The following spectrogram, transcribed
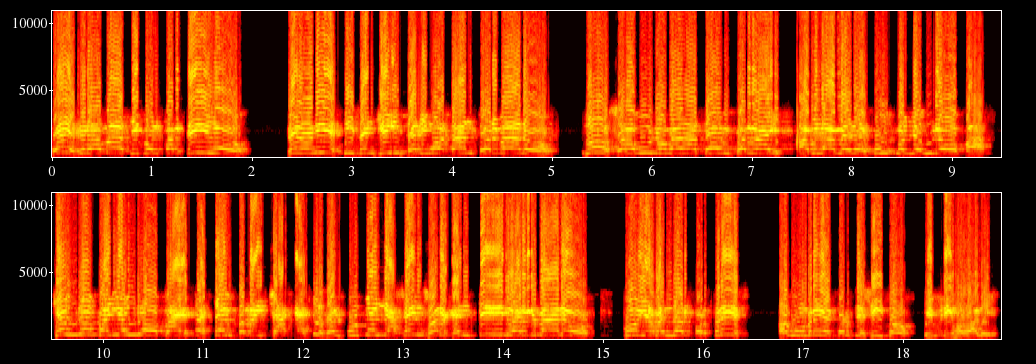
Es dramático el partido. Pero ni Stephen King se animó a tanto, hermano. 2 a 1 gana Temperley. Háblame de fútbol de Europa. Que Europa y Europa. Esto es Temperley Chaca. Esto es el fútbol de ascenso argentino, hermano. Voy a vender por tres. Hago un breve cortecito y primo, dale.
